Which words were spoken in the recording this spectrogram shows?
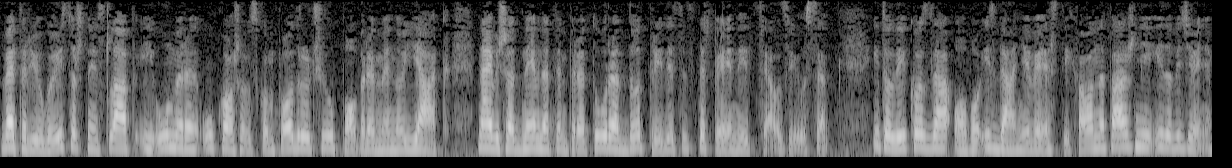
Vetar jugoistočni slab i umeren u Košavskom području, povremeno jak. Najviša dnevna temperatura do 30 stepeni Celzijusa. I toliko za ovo izdanje vesti. Hvala na pažnji i doviđenja.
